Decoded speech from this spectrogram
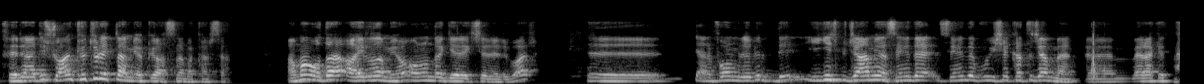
Ferrari şu an kötü reklam yapıyor aslına bakarsan. Ama o da ayrılamıyor. Onun da gerekçeleri var. E, yani Formula 1 de, ilginç bir camia. Seni de seni de bu işe katacağım ben. E, merak etme.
